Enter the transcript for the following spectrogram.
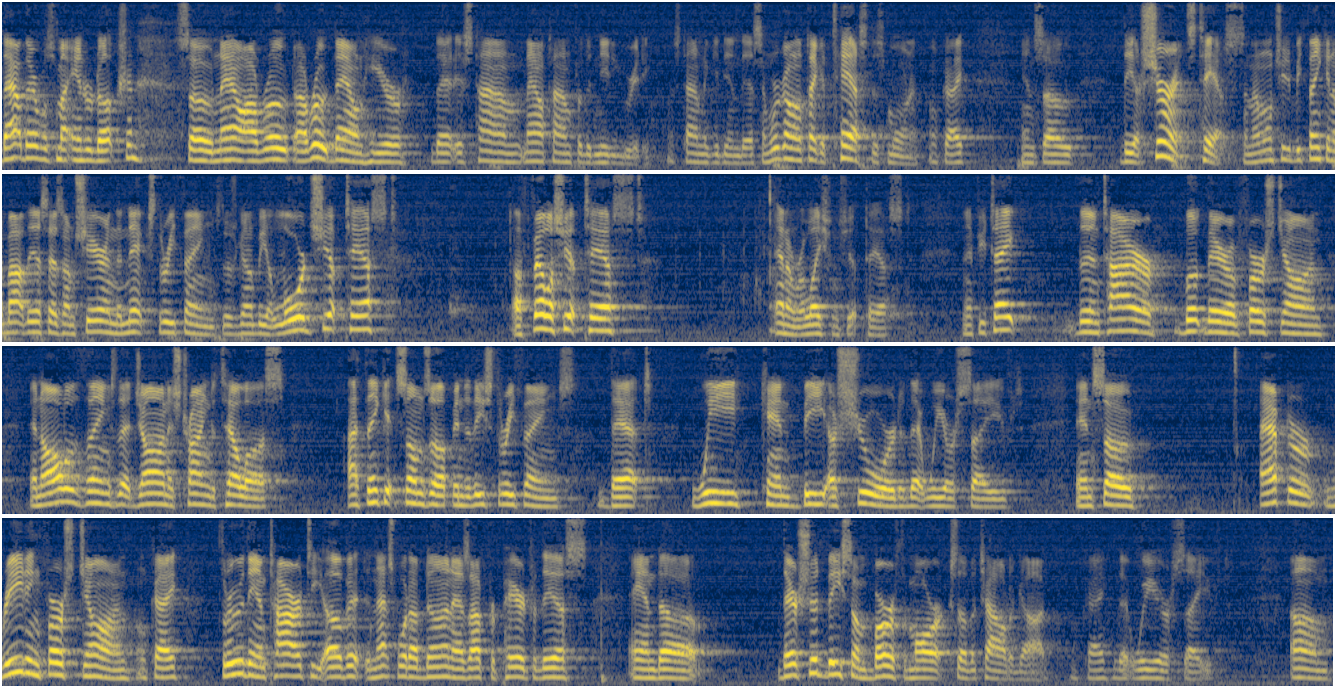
that there was my introduction. So now I wrote I wrote down here that it's time now time for the nitty gritty. It's time to get in this, and we're going to take a test this morning, okay? And so the assurance test, and I want you to be thinking about this as I'm sharing the next three things. There's going to be a lordship test, a fellowship test, and a relationship test. And if you take the entire book there of First John and all of the things that John is trying to tell us, I think it sums up into these three things that we can be assured that we are saved. And so, after reading First John, okay, through the entirety of it, and that's what I've done as I've prepared for this, and uh, there should be some birthmarks of a child of God okay, that we are saved. Um,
